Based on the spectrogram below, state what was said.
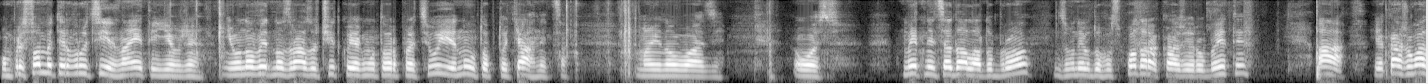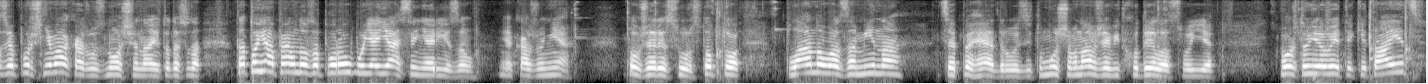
компресометр в руці, знаєте, є вже. І воно видно зразу чітко, як мотор працює. Ну, тобто тягнеться. Маю на увазі. Ось. Митниця дала добро. Дзвонив до господара, каже робити. А, я кажу, у вас же поршнева, кажу, зношена і туди-сюди. Та то я, певно, запоров, бо я ясеня різав. Я кажу, ні, то вже ресурс. Тобто планова заміна ЦПГ, друзі, тому що вона вже відходила своє. Можете уявити, китаєць.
